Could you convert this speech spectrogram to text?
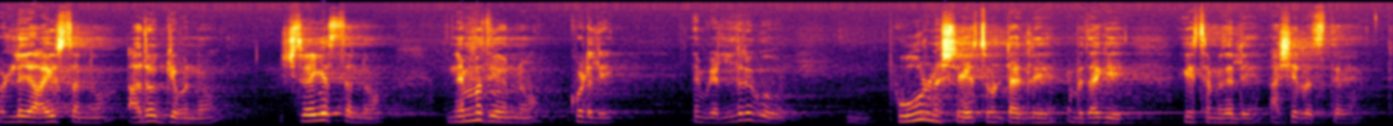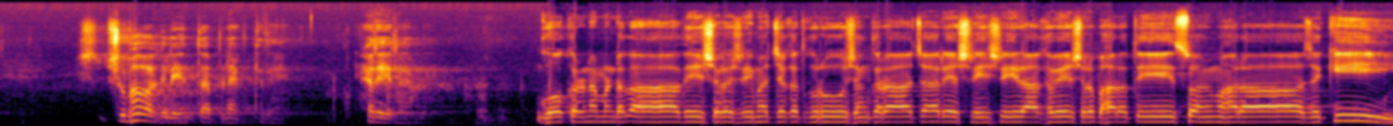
ಒಳ್ಳೆಯ ಆಯುಸ್ಸನ್ನು, ಆರೋಗ್ಯವನ್ನು ಶ್ರೇಯಸ್ಸನ್ನು, ನೆಮ್ಮದಿಯನ್ನು ಕೊಡಲಿ. ನಿಮಗೆಲ್ಲರಿಗೂ ಪೂರ್ಣ ಶ್ರೇಯಸ್ಸು ಉಂಟಾಗಲಿ ಎಂಬುದಾಗಿ ಈ ಸಮಯದಲ್ಲಿ ಆಶೀರ್ವದಿಸ್ತೇವೆ. ಶುಭವಾಗಲಿ ಅಂತ ಅರ್ಪಣೆ ಆಗ್ತದೆ. ಹರೇ ರಾಮ. ಗೋಕರ್ಣ ಮಂಡಲಾಧೀಶ್ವರ ಶ್ರೀಮದ್ ಜಗದ್ಗುರು ಶಂಕರಾಚಾರ್ಯ ಶ್ರೀ ಶ್ರೀ ರಾಘವೇಶ್ವರ ಭಾರತೀ ಸ್ವಾಮಿ ಮಹಾರಾಜ ಕೀ.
